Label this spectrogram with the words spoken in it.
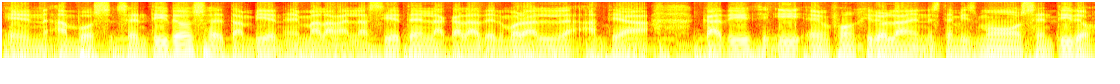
en ambos sentidos. Eh, también en Málaga en la 7, en la Cala del Moral hacia Cádiz y en Fongirola en este mismo sentido.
